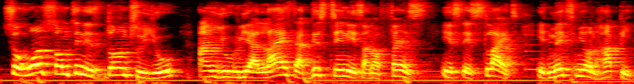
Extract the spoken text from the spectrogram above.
So, once something is done to you and you realize that this thing is an offense, it's a slight, it makes me unhappy,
